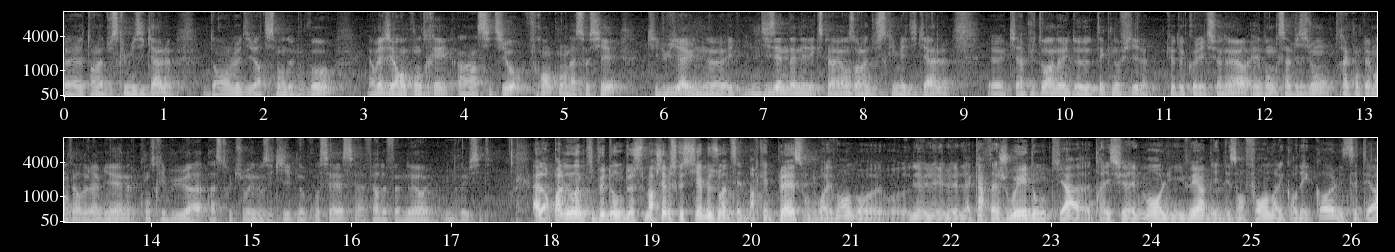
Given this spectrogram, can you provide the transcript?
euh, dans l'industrie musicale, dans le divertissement de nouveau. Et en fait, j'ai rencontré un CTO, Franck, mon associé, qui lui a une, dizaine d'années d'expérience dans l'industrie médicale, euh, qui a plutôt un œil de technophile que de collectionneur, et donc sa vision très complémentaire de la mienne contribue à, structurer nos équipes, nos process et à faire de Thunder une, réussite. Alors, parlez-nous un petit peu donc de ce marché, parce que s'il y a besoin de cette marketplace, on pourrait vendre euh, la carte à jouer, donc qui a traditionnellement l'univers des, enfants dans les cours d'école, etc.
